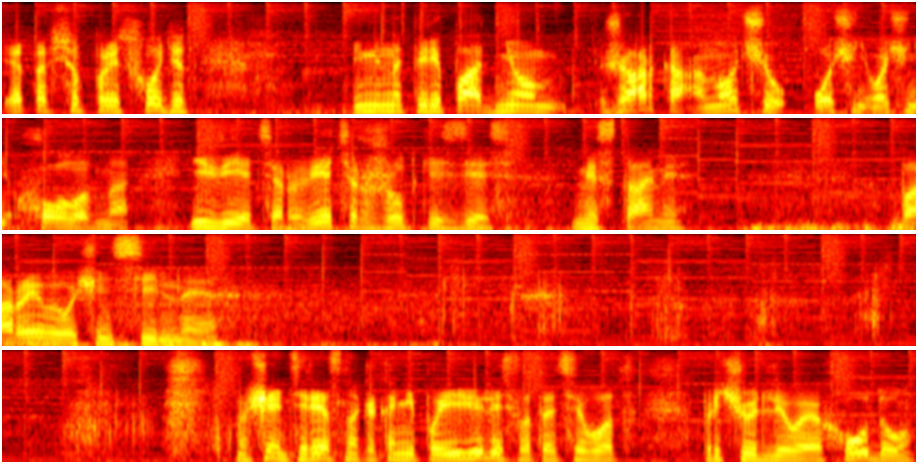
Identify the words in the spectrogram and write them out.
это все происходит Именно перепад днем жарко, а ночью очень-очень холодно. И ветер, ветер жуткий здесь местами. Порывы очень сильные. Вообще интересно, как они появились, вот эти вот причудливые худу.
